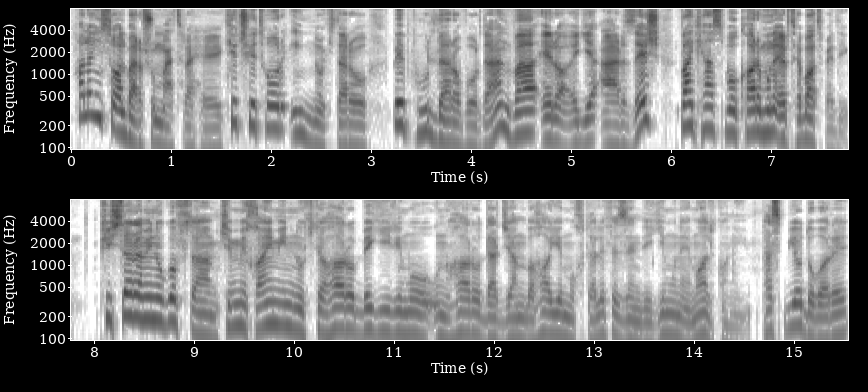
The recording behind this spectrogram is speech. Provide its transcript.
حالا این سوال براشون مطرحه که چطور این نکته رو به پول درآوردن و ارائه ارزش و کسب و کارمون ارتباط بدیم. پیشترم اینو گفتم که می‌خوایم این نکته ها رو بگیریم و اونها رو در جنبه های مختلف زندگیمون اعمال کنیم. پس بیا دوباره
